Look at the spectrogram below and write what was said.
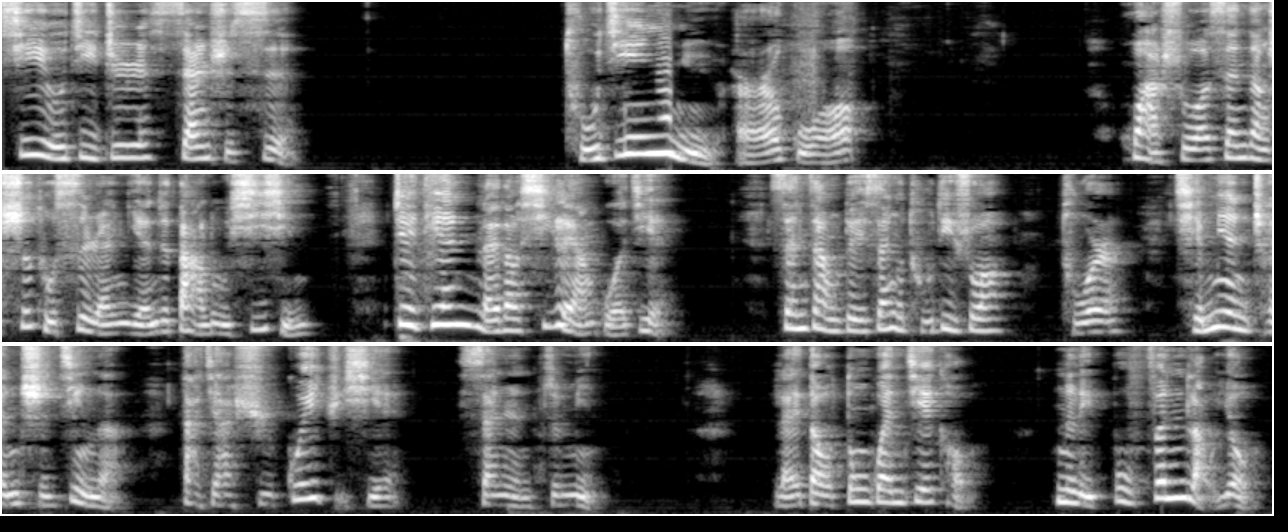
西游记》之三十四，途经女儿国。话说三藏师徒四人沿着大路西行，这天来到西凉国界，三藏对三个徒弟说：“徒儿，前面城池近了，大家需规矩些。”三人遵命。来到东关街口，那里不分老幼，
